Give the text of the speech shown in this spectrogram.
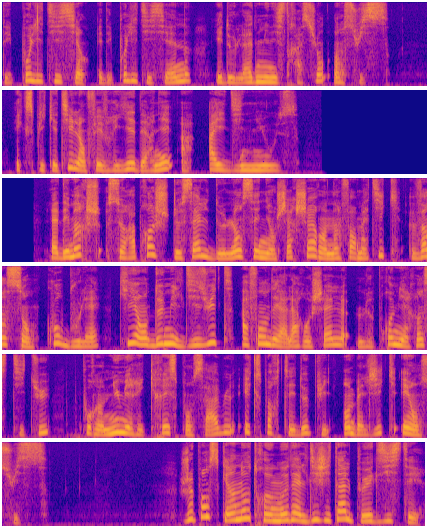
des politiciens et des politiciennes et de l'administration en Suisse, expliquait-il en février dernier à ID News. La démarche se rapproche de celle de l'enseignant-chercheur en informatique Vincent Courboulet, qui en 2018 a fondé à La Rochelle le premier institut pour un numérique responsable exporté depuis en Belgique et en Suisse. Je pense qu'un autre modèle digital peut exister.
